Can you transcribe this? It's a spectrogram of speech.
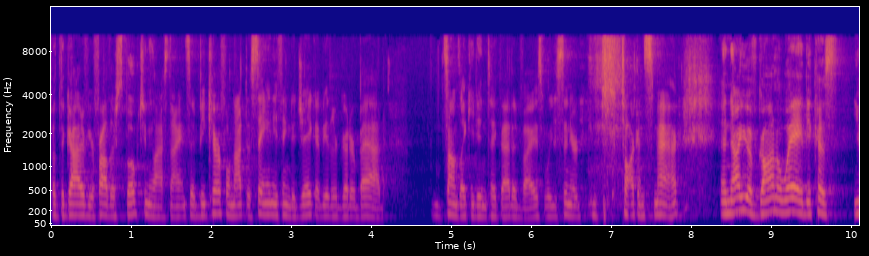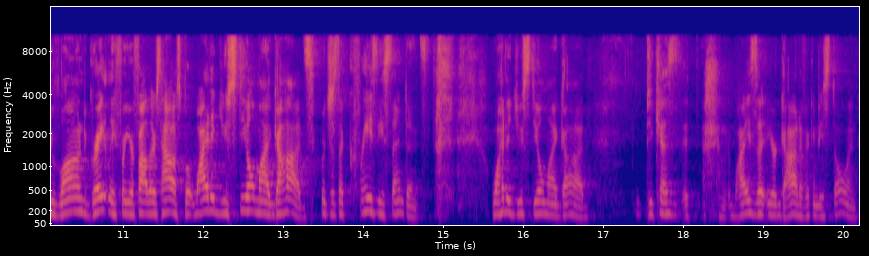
But the God of your father spoke to me last night and said, Be careful not to say anything to Jacob, either good or bad. It sounds like you didn't take that advice. Well, you sit here talking smack. And now you have gone away because you longed greatly for your father's house. But why did you steal my gods? Which is a crazy sentence. why did you steal my God? Because it, why is that your God if it can be stolen?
